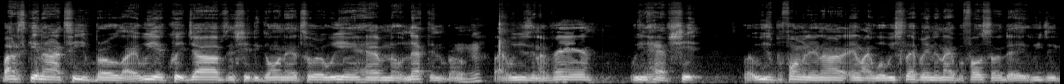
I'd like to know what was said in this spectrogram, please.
by the skin of our teeth, bro. Like we had quit jobs and shit to go on that tour. We didn't have no nothing, bro. Mhm. Like we was in a van. We didn't have shit. Like we was performing in our and like what we slept in the night before Sunday. We just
